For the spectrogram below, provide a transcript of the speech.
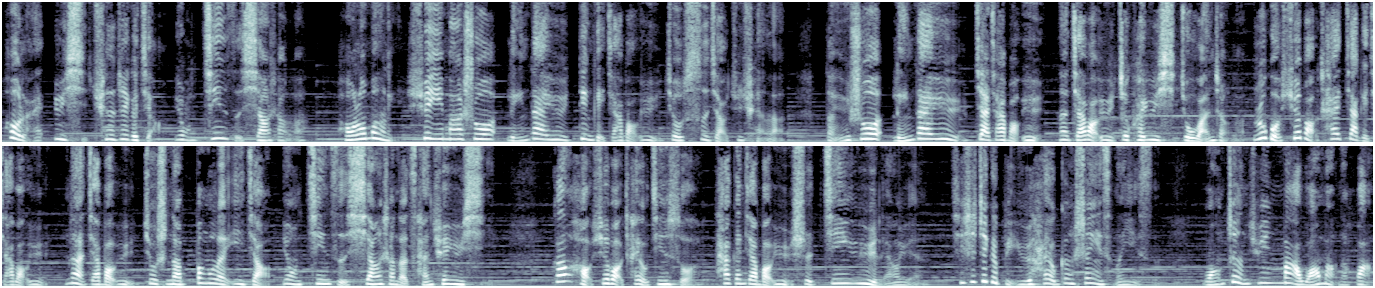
后来玉玺缺的这个角用金子镶上了。《红楼梦》里，薛姨妈说林黛玉定给贾宝玉就四角俱全了，等于说林黛玉嫁贾宝玉，那贾宝玉这块玉玺就完整了。如果薛宝钗嫁给贾宝玉，那贾宝玉就是那崩了一角用金子镶上的残缺玉玺。刚好薛宝钗有金锁，她跟贾宝玉是金玉良缘。其实这个比喻还有更深一层的意思。王政君骂王莽的话，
